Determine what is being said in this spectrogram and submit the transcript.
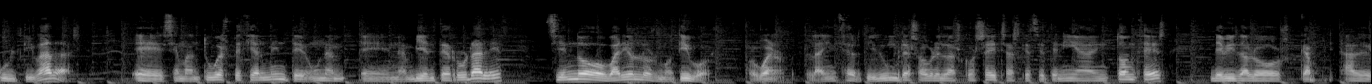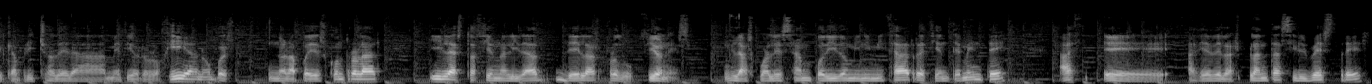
cultivadas. se mantuvo especialmente en ambientes rurales siendo varios los motivos. Pues bueno, la incertidumbre sobre las cosechas que se tenía entonces debido a los al capricho de la meteorología, ¿no? Pues no la puedes controlar y la estacionalidad de las producciones, las cuales han podido minimizar recientemente hacia, eh, hacia de las plantas silvestres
